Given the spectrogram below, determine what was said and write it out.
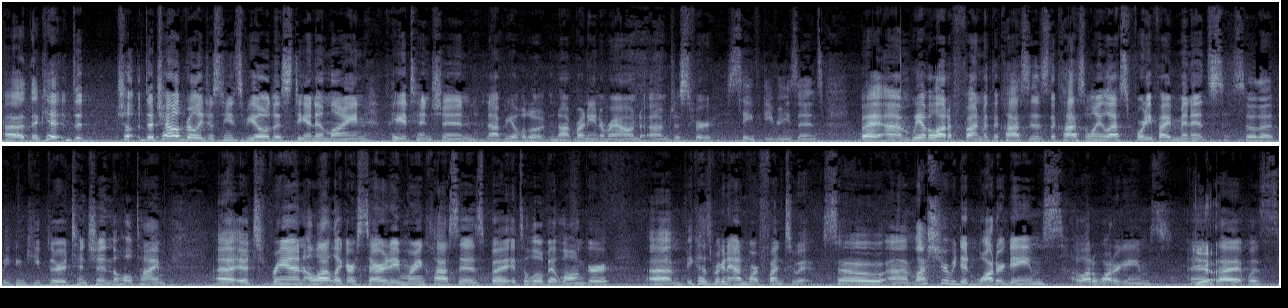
Uh, the kid the the child really just needs to be able to stand in line, pay attention, not be able to not running around um, just for safety reasons. But um, we have a lot of fun with the classes. The class only lasts 45 minutes so that we can keep their attention the whole time. Uh, it's ran a lot like our Saturday morning classes, but it's a little bit longer um, because we're going to add more fun to it. So um, last year we did water games, a lot of water games, and yeah. that was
